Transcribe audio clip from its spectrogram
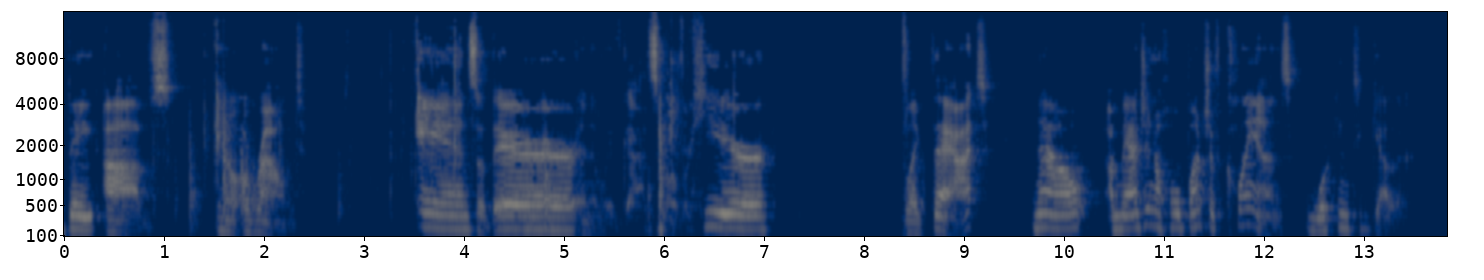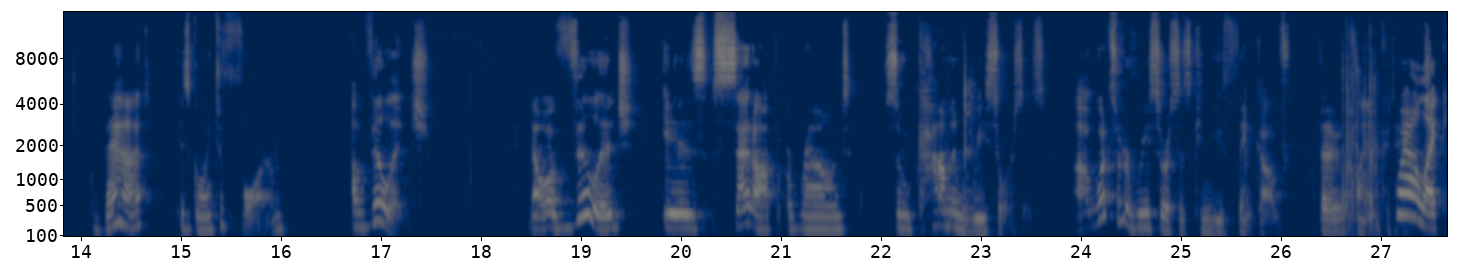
Beit Avs, you know, around. And so there, and then we've got some over here, like that. Now, imagine a whole bunch of clans working together. That is going to form a village. Now, a village is set up around some common resources. Uh, what sort of resources can you think of that a clan could well, have? like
